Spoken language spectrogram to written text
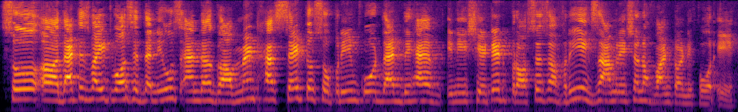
so uh, that is why it was in the news and the government has said to supreme court that they have initiated process of re-examination of 124a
